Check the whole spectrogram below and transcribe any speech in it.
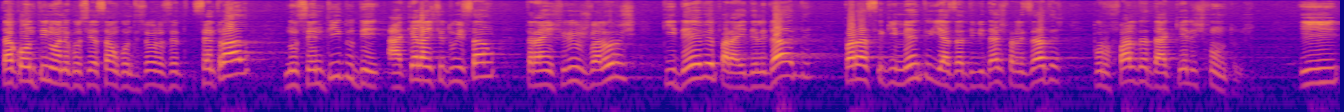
Da contínua negociação com o Tesouro Central, no sentido de aquela instituição transferir os valores que deve para a idilidade, para seguimento e as atividades paralisadas por falta daqueles fundos. E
